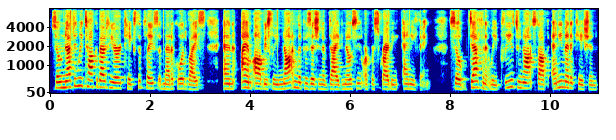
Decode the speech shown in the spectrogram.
So nothing we talk about here takes the place of medical advice, and I am obviously not in the position of diagnosing or prescribing anything. So definitely, please do not stop any medication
